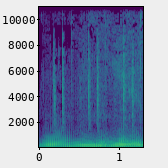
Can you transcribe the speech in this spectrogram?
うん。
